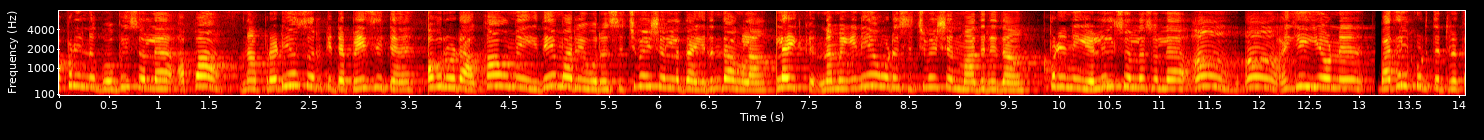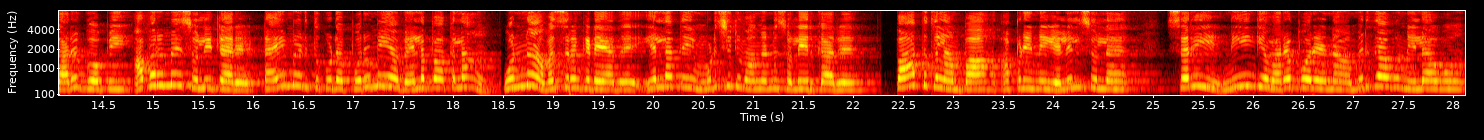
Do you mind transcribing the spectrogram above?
அப்படின்னு கோபி சொல்ல அப்பா நான் ப்ரொடியூசர் கிட்ட பேசிட்டேன். அவரோட அக்காவுமே இதே மாதிரி ஒரு சுச்சுவேஷன்ல தான் இருந்தாங்களாம் லைக் நம்ம இனியாவோட சுச்சுவேஷன் மாதிரி தான் அப்படின்னு எழில் சொல்ல சொல்ல ஆ ஆ ஐயோன்னு பதில் கொடுத்துட்டு இருக்காரு கோபி. அவருமே சொல்லிட்டாரு டைம் எடுத்து கூட பொறுமையா வேலை பார்க்கலாம். ஒன்றும் அவசரம் கிடையாது. எல்லாத்தையும் முடிச்சிட்டு வாங்கன்னு சொல்லியிருக்காரு. பார்த்துக்கலாம்ப்பா அப்படின்னு எழில் சொல்ல சரி நீங்க வரப்போறேன்னா அமிர்தாவும் நிலாவும்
